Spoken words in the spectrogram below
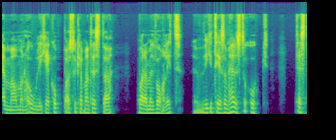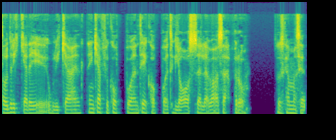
hemma, om man har olika koppar så kan man testa bara med vanligt, vilket te som helst och testa att dricka det i olika, en kaffekopp och en tekopp och ett glas eller vad så här för då. Så kan man se att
